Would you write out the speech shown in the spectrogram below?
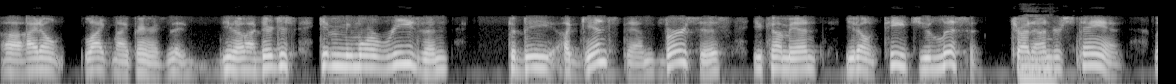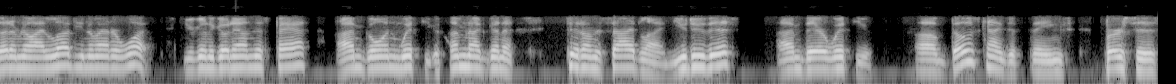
uh, I don't like my parents. They, you know, they're just giving me more reason to be against them versus you come in, you don't teach, you listen, try mm. to understand, let them know I love you no matter what. You're going to go down this path. I'm going with you. I'm not going to sit on the sideline. You do this, I'm there with you. Um, those kinds of things versus,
